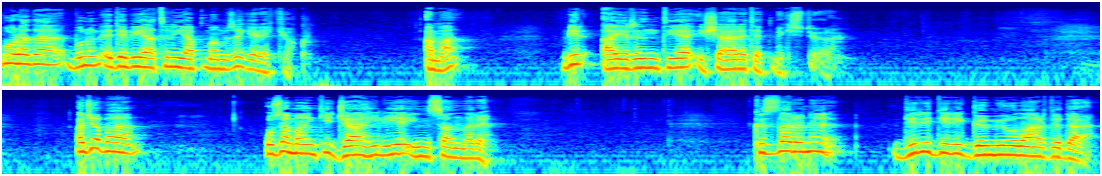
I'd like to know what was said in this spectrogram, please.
Burada bunun edebiyatını yapmamıza gerek yok. Ama bir ayrıntıya işaret etmek istiyorum. Acaba o zamanki cahiliye insanları kızlarını diri diri gömüyorlardı da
